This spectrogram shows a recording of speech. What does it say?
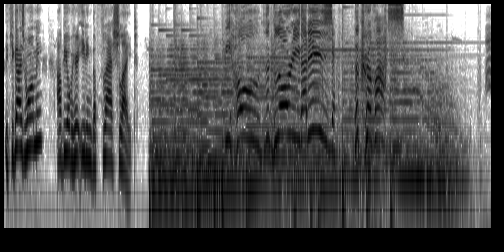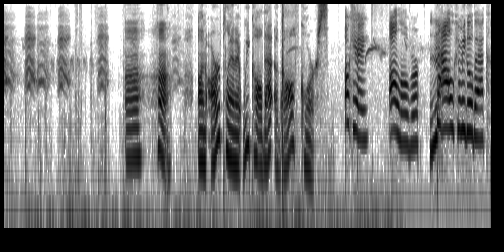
If you guys want me, I'll be over here eating the flashlight. Behold the glory that is the crevasse. Uh huh. On our planet, we call that a golf course. Okay, all over. Now can we go back?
